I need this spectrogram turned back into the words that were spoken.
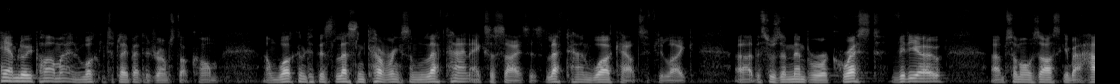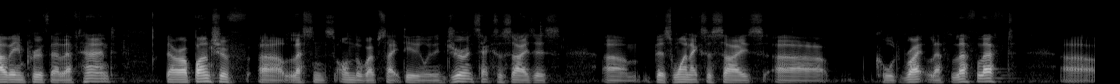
Hey, I'm Louie Palmer and welcome to PlayBetterDrums.com and welcome to this lesson covering some left hand exercises, left hand workouts if you like. Uh, this was a member request video. Um, someone was asking about how they improve their left hand. There are a bunch of uh, lessons on the website dealing with endurance exercises. Um, there's one exercise uh, called right, left, left, left, uh,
